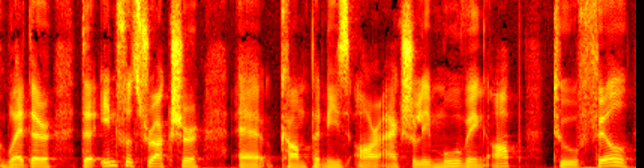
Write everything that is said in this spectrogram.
whether the infrastructure uh, companies are actually moving up to fill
